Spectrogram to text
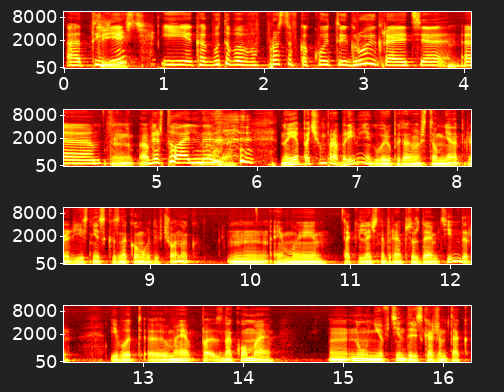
э, ты, Ты есть, есть. и как будто бы вы просто в какую-то игру играете э, Ну, а- виртуальную. Ну да. Но я почему про бремя говорю? Потому что у меня, например, есть несколько знакомых девчонок, и мы так или иначе, например, обсуждаем Тиндер, и вот э, моя знакомая, ну, у нее в Тиндере, скажем так,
